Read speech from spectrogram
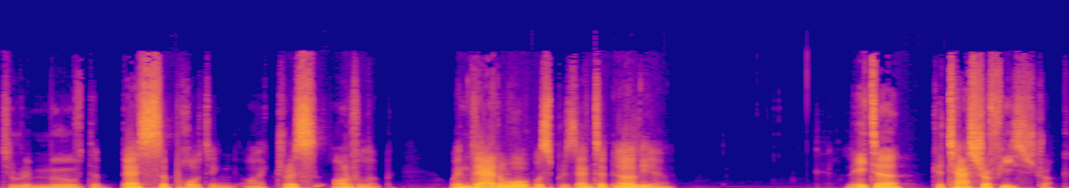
to remove the Best Supporting Actress envelope when that award was presented earlier. Later, catastrophe struck.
